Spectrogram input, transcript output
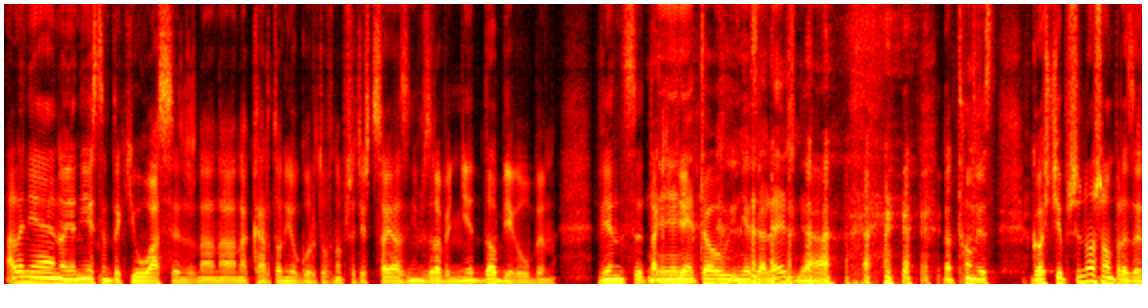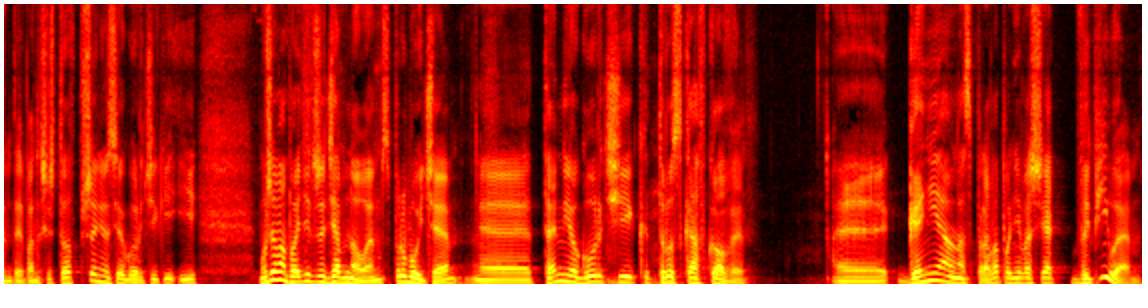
ale nie, no ja nie jestem taki łasy na, na, na karton jogurtów, no przecież co ja z nim zrobię? Nie dobiegłbym. Więc taki Nie, nie, nie to niezależnie. Natomiast goście przynoszą prezenty. Pan Krzysztof przyniósł jogurciki i Muszę wam powiedzieć, że dziabnąłem. Spróbujcie. E, ten jogurcik truskawkowy. E, genialna sprawa, ponieważ jak wypiłem,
